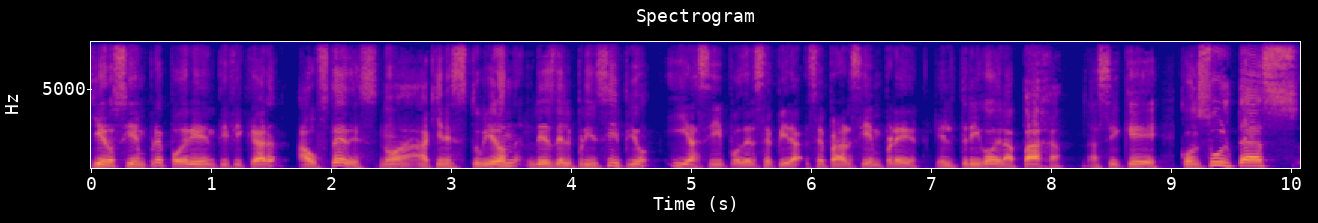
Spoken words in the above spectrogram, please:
quiero siempre poder identificar a ustedes, ¿no? A, quienes estuvieron desde el principio y así poder separa, separar siempre el trigo de la paja. Así que consultas,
